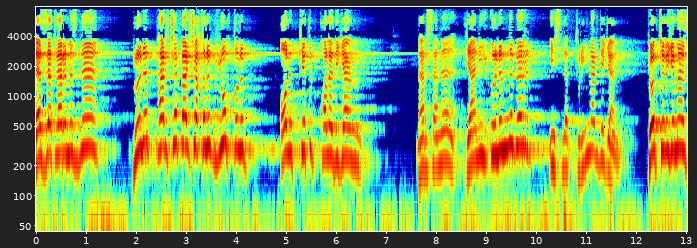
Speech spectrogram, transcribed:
Lazzatlarimizni bo'lib parcha parcha qilib yo'q qilib olib ketib qoladigan narsani ya'ni o'limni bir eslab turinglar degan. Ko'pchiligimiz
